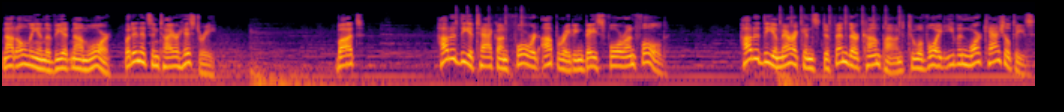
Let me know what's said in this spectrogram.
not only in the Vietnam War, but in its entire history. But, how did the attack on Forward Operating Base 4 unfold? How did the Americans defend their compound to avoid even more casualties?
